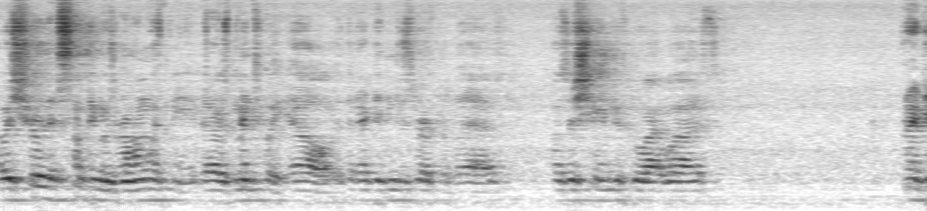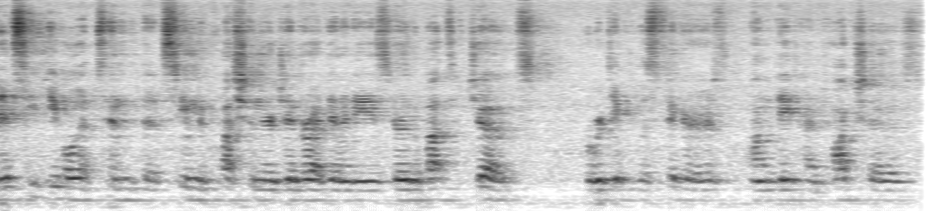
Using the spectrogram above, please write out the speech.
I was sure that something was wrong with me, that I was mentally ill, that I didn't deserve to live. I was ashamed of who I was. When I did see people that, tend, that seemed to question their gender identities or the butts of jokes or ridiculous figures on daytime talk shows,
